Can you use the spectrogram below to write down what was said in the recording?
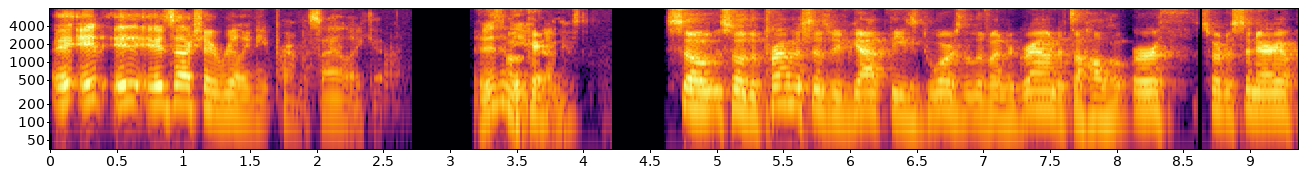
it, it it is actually a really neat premise. I like it. it is a neat Okay. premise So, so the premise is we've got these dwarves that live underground. It's a hollow Earth sort of scenario.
